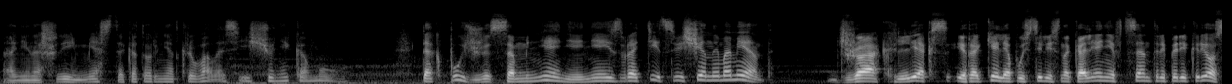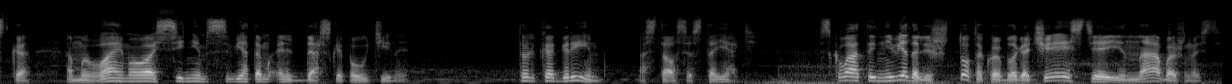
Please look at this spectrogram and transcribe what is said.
Они нашли место, которое не открывалось еще никому. Так пусть же сомнение не извратит священный момент. Джак, Лекс и Ракель опустились на колени в центре перекрестка, омываемого синим светом эльдарской паутины. Только Грим остался стоять. Скваты не ведали, что такое благочестие и набожность.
